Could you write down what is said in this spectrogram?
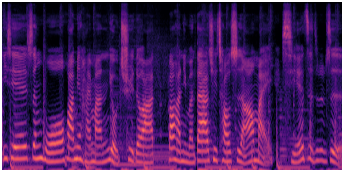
一些生活画面，还蛮有趣的啊。包含你们带她去超市，然后买鞋子，是不是？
